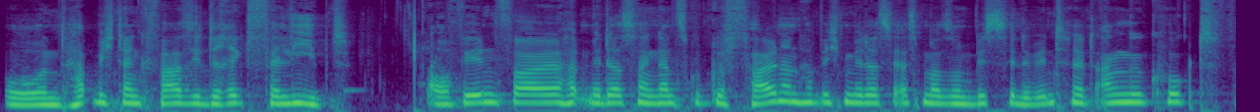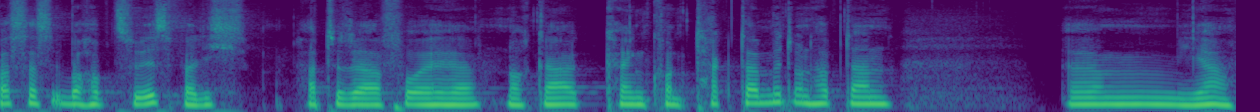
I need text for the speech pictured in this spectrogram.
und habe mich dann quasi direkt verliebt. Auf jeden Fall hat mir das dann ganz gut gefallen. Dann habe ich mir das erstmal so ein bisschen im Internet angeguckt, was das überhaupt so ist, weil ich hatte da vorher noch gar keinen Kontakt damit und habe dann ähm, ja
